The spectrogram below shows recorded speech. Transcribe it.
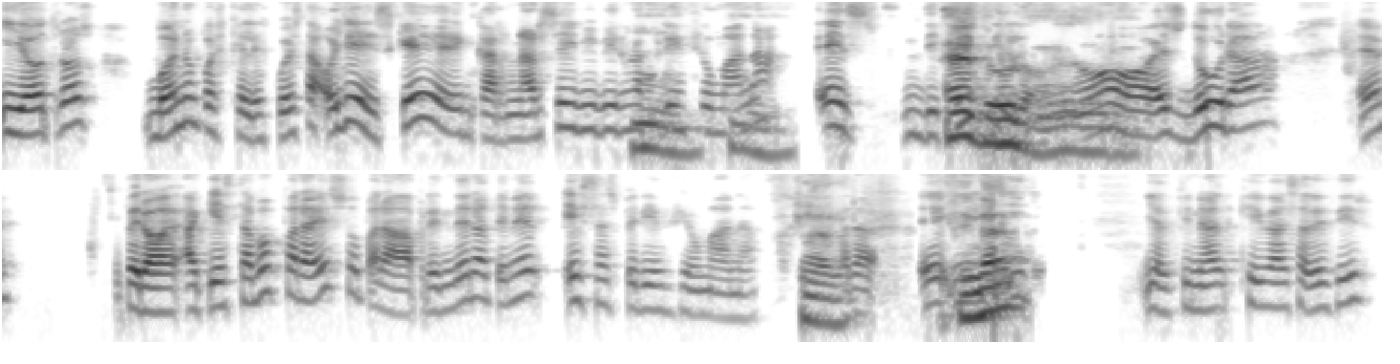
Y otros, bueno, pues que les cuesta, oye, es que encarnarse y vivir una experiencia mm, humana mm. es difícil, es duro, ¿no? Es dura, ¿eh? Pero aquí estamos para eso, para aprender a tener esa experiencia humana. Claro. Eh, y al final, ¿qué ibas a decir?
